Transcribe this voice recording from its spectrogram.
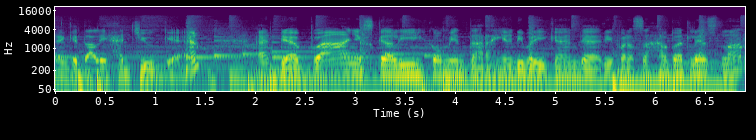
Dan kita lihat juga ada banyak sekali komentar yang diberikan dari para sahabat Leslar.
